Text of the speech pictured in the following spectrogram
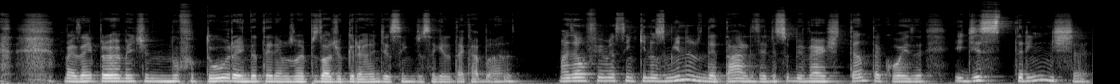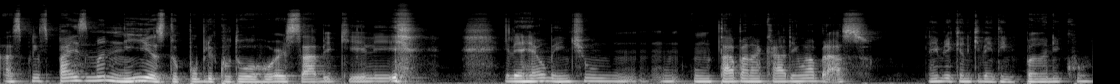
Mas aí provavelmente no futuro ainda teremos um episódio grande, assim, de O Segredo da Cabana. Mas é um filme assim que nos mínimos detalhes ele subverte tanta coisa e destrincha as principais manias do público do horror, sabe? Que ele ele é realmente um, um, um tapa na cara e um abraço. Lembre que ano que vem tem pânico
